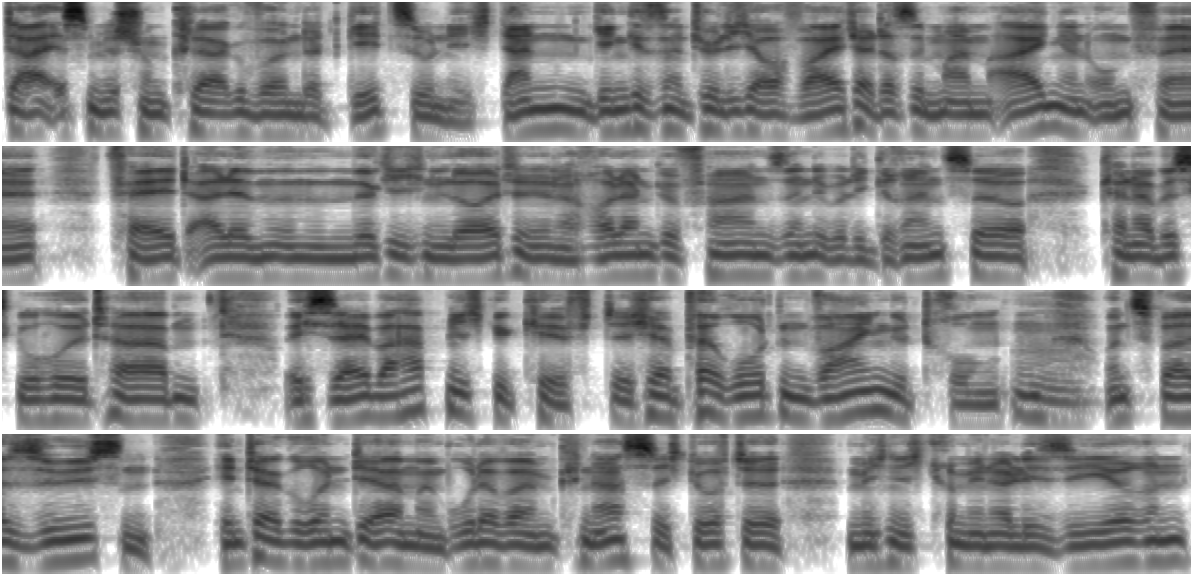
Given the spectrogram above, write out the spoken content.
Da ist mir schon klar geworden, das geht so nicht. Dann ging es natürlich auch weiter, dass in meinem eigenen Umfeld alle möglichen Leute, die nach Holland gefahren sind, über die Grenze Cannabis geholt haben. Ich selber habe nicht gekifft. Ich habe roten Wein getrunken mhm. und zwar süßen. Hintergrund, ja, mein Bruder war im Knast. Ich durfte mich nicht kriminalisieren.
